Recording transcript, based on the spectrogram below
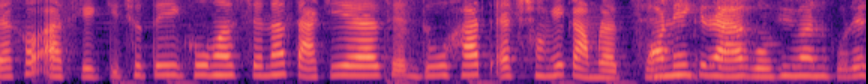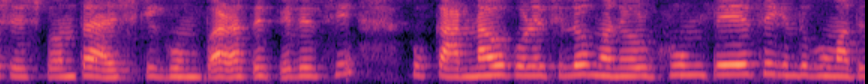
দেখো, আজকে কিছুতেই ঘুম আসছে না, তাকিয়ে আছে, দু হাত একসঙ্গে কামড়াচ্ছে। অনেক রাগ, অভিমান করে শেষ পর্যন্ত আজকে ঘুম পাড়াতে পেরেছি। খুব কান্নাও করেছিল মানে ওর ঘুম পেয়েছে, কিন্তু ঘুমাতে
